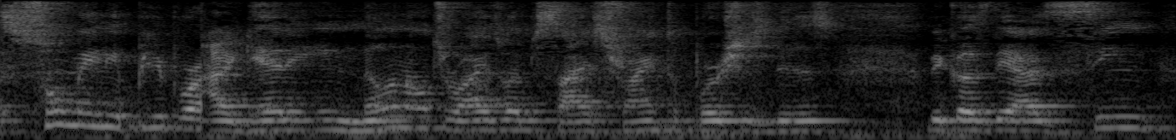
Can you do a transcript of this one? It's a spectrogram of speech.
so many people are getting in non-authorized websites trying to purchase this because they are seeing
